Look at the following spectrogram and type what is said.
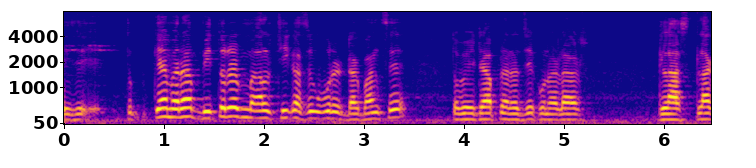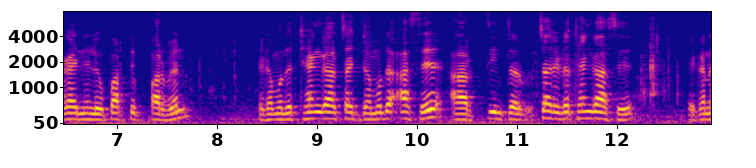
এই যে, তো ক্যামেরা ভিতরের মাল ঠিক আছে, উপরের ডাক ভাঙছে, তবে এটা আপনারা যে কোনো একটা গ্লাস লাগাই নিলেও পারতে পারবেন। এটার মধ্যে ঠ্যাঙ্গা চারটার মধ্যে আছে, আর তিনটা চারটা ঠ্যাঙ্গা আছে। এখানে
